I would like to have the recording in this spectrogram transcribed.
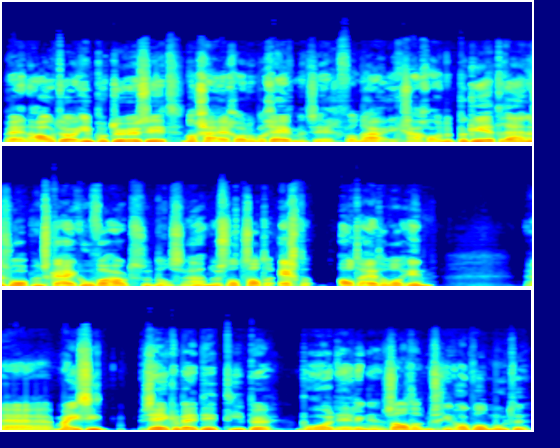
bij een auto-importeur zit, dan ga je gewoon op een gegeven moment zeggen van nou, ik ga gewoon de parkeerterrein eens op en eens kijken hoeveel auto's er dan staan. Dus dat zat er echt altijd al wel in. Uh, maar je ziet zeker bij dit type beoordelingen zal dat misschien ook wel moeten.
